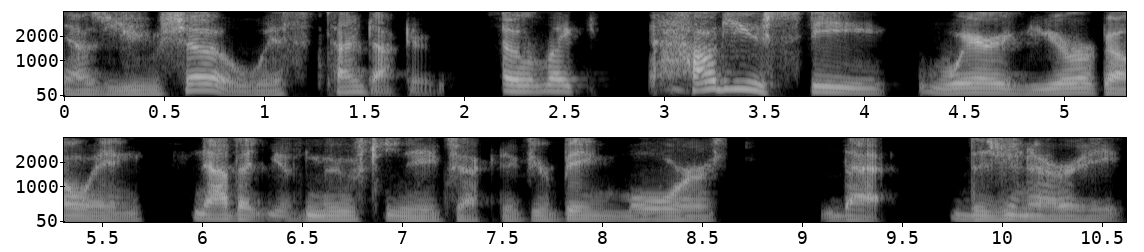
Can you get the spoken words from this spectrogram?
as you show with Time Doctor. So like how do you see where you're going now that you've moved to the executive? You're being more that mm-hmm. visionary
